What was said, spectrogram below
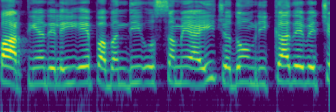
ਭਾਰਤੀਆਂ ਦੇ ਲਈ ਇਹ ਪਾਬੰਦੀ ਉਸ ਸਮੇਂ ਆਈ ਜਦੋਂ ਅਮਰੀਕਾ ਦੇ ਵਿੱਚ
